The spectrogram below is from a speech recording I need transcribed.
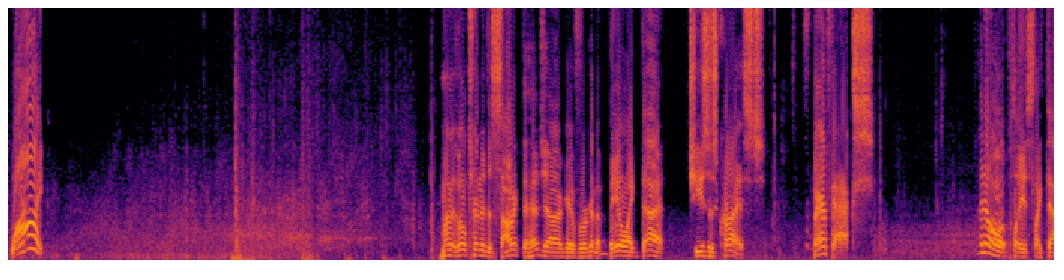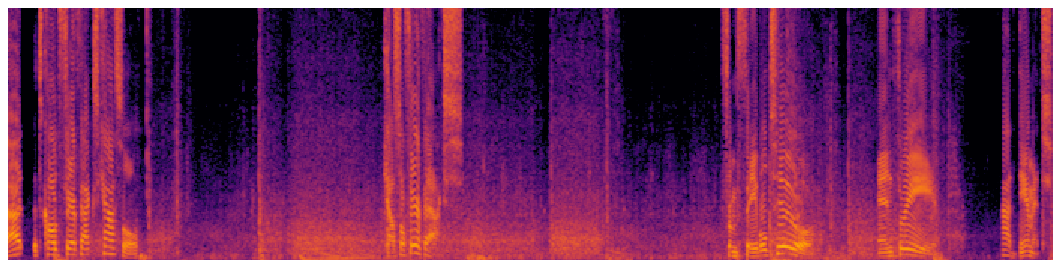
Why? Might as well turn into Sonic the Hedgehog if we're gonna bail like that. Jesus Christ. Fairfax. I know a place like that. It's called Fairfax Castle. Castle Fairfax. From Fable 2 and 3. God damn it.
